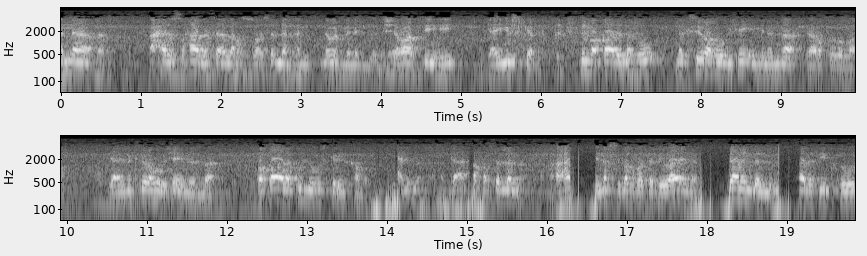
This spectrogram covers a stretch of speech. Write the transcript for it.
أن أحد الصحابة سأل الرسول صلى الله عليه وسلم عن نوع من الشراب فيه يعني يسكر ثم قال له نكسره بشيء من الماء يا رسول الله. يعني نكسره بشيء من الماء. فقال كل مسكر خمر. يعني كأن صلى الله عليه وسلم نفس لفظة الرواية كان هذا فيه كحول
